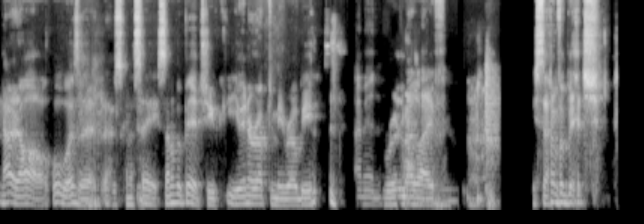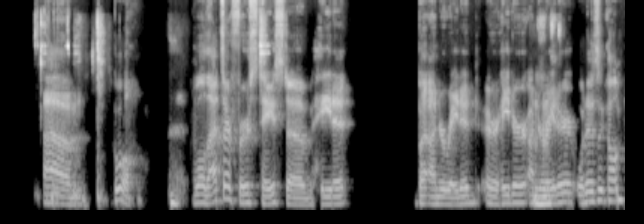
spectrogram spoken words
Not at all. What was it? I was gonna say, son of a bitch. You you interrupted me, Roby. I'm in. Ruined my life. You son of a bitch. Um, cool. Well, that's our first taste of hate it, but underrated or hater underrated. What is it called?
